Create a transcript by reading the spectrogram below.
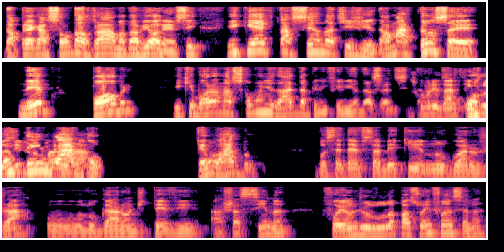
da pregação das armas, da violência. E, quem é que está sendo atingida? A matança é negro, pobre e que mora nas comunidades da periferia das grandes cidades. Comunidades, Portanto, inclusive tem um lado. Tem um lado. Você deve saber que no Guarujá, o, o, lugar onde teve a chacina, foi onde o Lula passou a infância, né?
